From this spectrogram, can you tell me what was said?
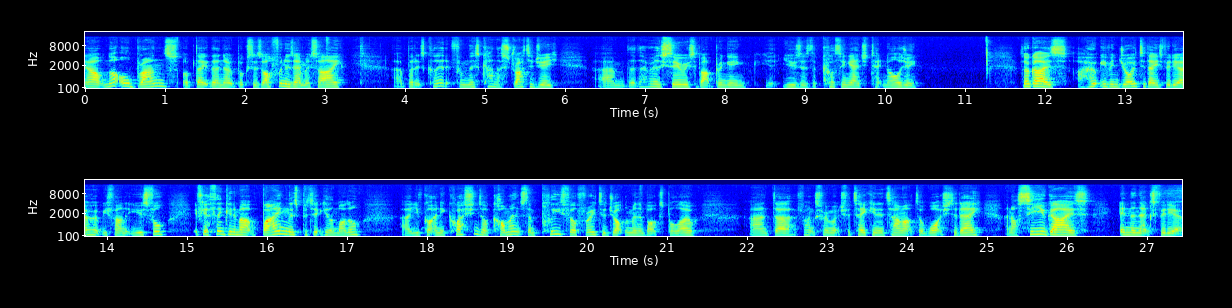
Now, not all brands update their notebooks as often as MSI, uh, but it's clear that from this kind of strategy um, that they're really serious about bringing users the cutting edge technology. So guys, I hope you've enjoyed today's video, I hope you found it useful. If you're thinking about buying this particular model, uh, you've got any questions or comments, then please feel free to drop them in the box below. And uh, thanks very much for taking the time out to watch today, and I'll see you guys in the next video.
